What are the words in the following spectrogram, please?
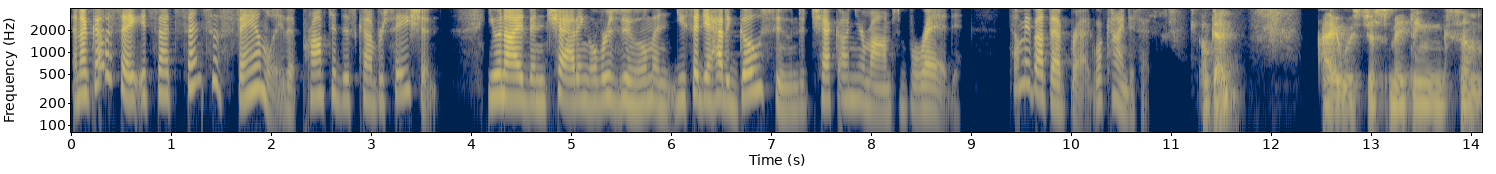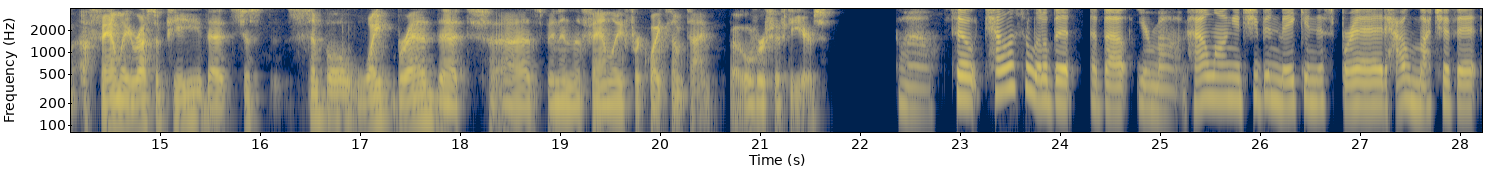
And I've got to say, it's that sense of family that prompted this conversation. You and I had been chatting over Zoom, and you said you had to go soon to check on your mom's bread. Tell me about that bread. What kind is it? Okay. I was just making some a family recipe that's just simple white bread that uh, has been in the family for quite some time, over 50 years. Wow. So tell us a little bit about your mom. How long had she been making this bread? How much of it?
